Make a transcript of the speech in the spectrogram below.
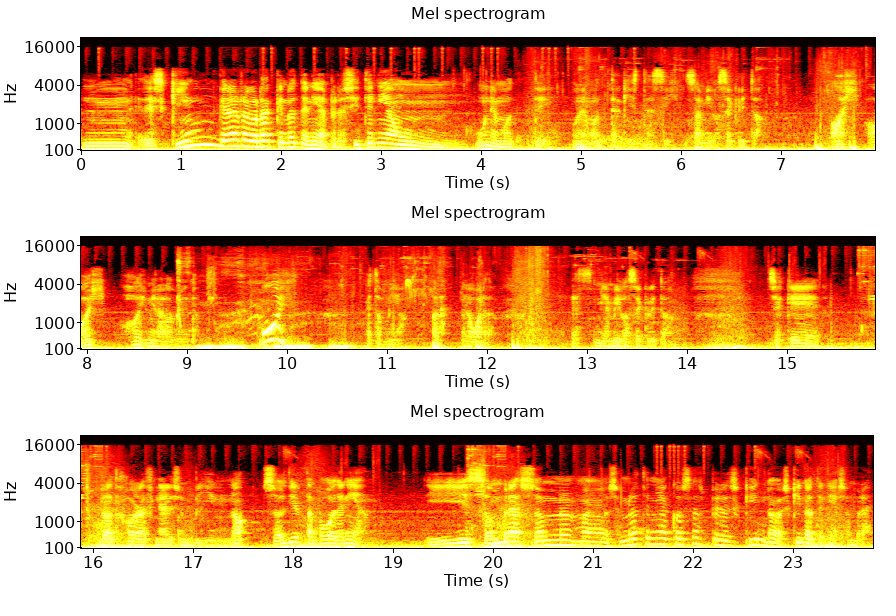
mm, skin, quiero recordar que no tenía, pero sí tenía un, un emote. Un emote, aquí está, sí, su amigo secreto. ¡Ay, ay, ay! Mira lo que ¡Ay! Esto es mío. Vale, me lo guardo. Es mi amigo secreto. Si es que Roadhog al final es un pillín. No, Soldier tampoco tenía. Y Sombra, Sombra, Sombra tenía cosas, pero Skin no, Skin no tenía Sombra.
